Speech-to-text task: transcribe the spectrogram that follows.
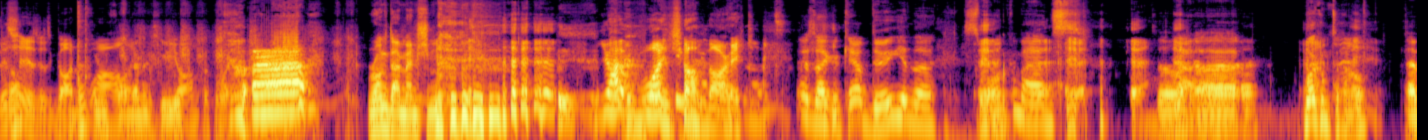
This Oh. shit has just gone Don't wild, like, beyond proportion. ah! Wrong dimension. you have one job, Narik. I was like, okay, I'm doing in the spawn commands. So, Yeah, uh, Welcome to hell. uh,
